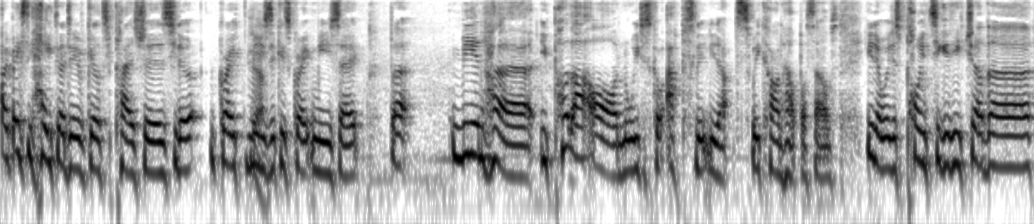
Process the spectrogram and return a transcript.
I basically hate the idea of guilty pleasures. You know, great Yeah. music is great music, but me and her, you put that on, we just go absolutely nuts. We can't help ourselves. You know, we're just pointing at each other.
